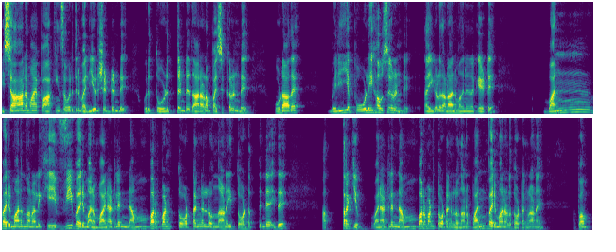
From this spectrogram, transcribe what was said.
വിശാലമായ പാർക്കിംഗ് സൗകര്യത്തിന് വലിയൊരു ഷെഡുണ്ട്. ഒരു തൊഴുത്തുണ്ട്. ധാരാളം പശുക്കളുണ്ട്. കൂടാതെ വലിയ പോളി ഹൗസുകളുണ്ട്. തൈകൾ നടാനും അതിനൊക്കെ ആയിട്ട്. വൻ വരുമാനം എന്ന് പറഞ്ഞാൽ ഹെവി വരുമാനം. വയനാട്ടിലെ നമ്പർ വൺ തോട്ടങ്ങളിൽ ഒന്നാണ് ഈ തോട്ടത്തിന്റെ ഇത്. അത്രയ്ക്കും. വയനാട്ടിലെ നമ്പർ വൺ തോട്ടങ്ങളിലൊന്നാണ് വൻ വരുമാനമുള്ള തോട്ടങ്ങളാണ്. അപ്പം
